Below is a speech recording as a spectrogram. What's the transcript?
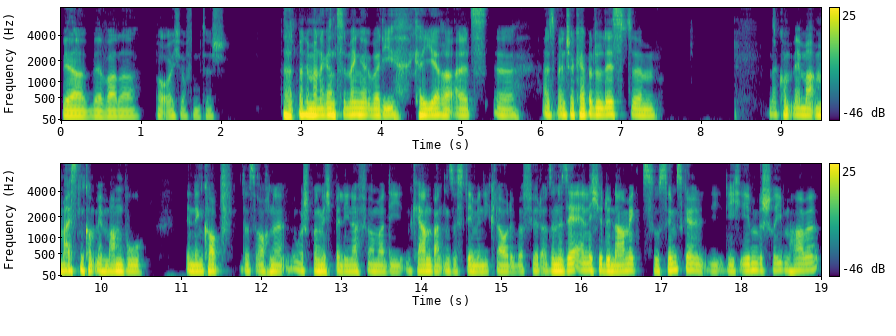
Wer, wer war da bei euch auf dem Tisch? Da hat man immer eine ganze Menge über die Karriere als, äh, als Venture Capitalist. Ähm, da kommt mir immer, am meisten kommt mir Mambu in den Kopf. Das ist auch eine ursprünglich Berliner Firma, die ein Kernbankensystem in die Cloud überführt. Also eine sehr ähnliche Dynamik zu SimScale, die, die ich eben beschrieben habe.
